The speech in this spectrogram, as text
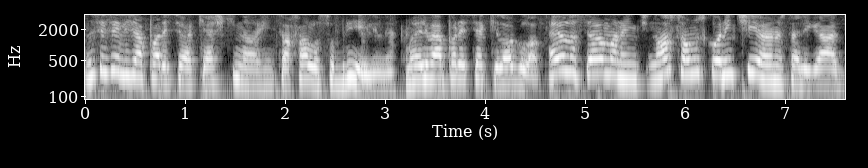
Não sei se ele já apareceu aqui, acho que não. A gente só falou sobre ele, né? Mas ele vai aparecer aqui logo, logo. Aí o Luciano, mano, a gente, nós somos corintianos, tá ligado?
